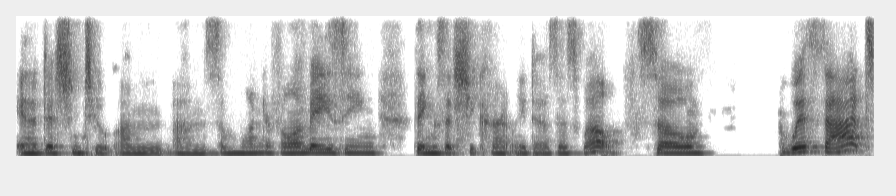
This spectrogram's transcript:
in addition to um, um, some wonderful, amazing things that she currently does as well. So with that,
